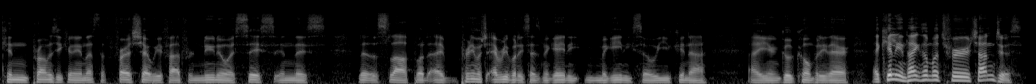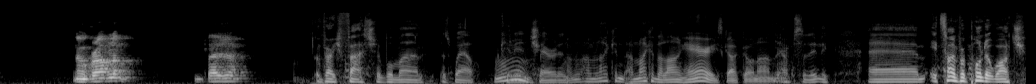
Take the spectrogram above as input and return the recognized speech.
can promise you, Killian, that's the first shout we've had for Nuno Assis in this little slot. But uh, pretty much everybody says McGeady, McGeady so you can uh, uh, you're in good company there. Uh, Killian, thanks so much for chatting to us. No problem. Pleasure. A very fashionable man as well, Killian Sheridan. I'm, I'm liking I'm liking the long hair he's got going on there. Absolutely. Um, it's time for Pundit Watch.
